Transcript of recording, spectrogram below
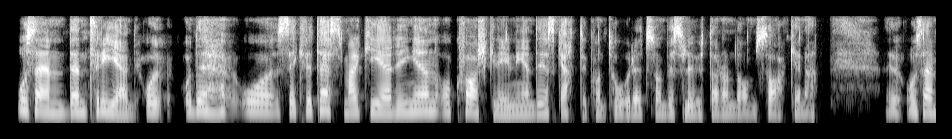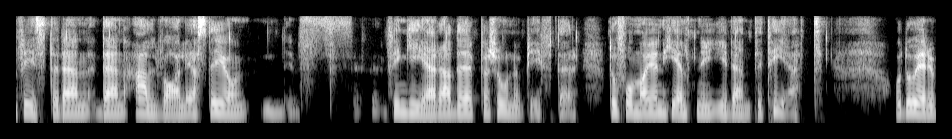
Och sen den tredje, och, och, det, och sekretessmarkeringen och kvarskrivningen, det är skattekontoret som beslutar om de sakerna. Eh, och sen finns det den, den allvarligaste, det är ju fingerade personuppgifter. Då får man ju en helt ny identitet. Och då är det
